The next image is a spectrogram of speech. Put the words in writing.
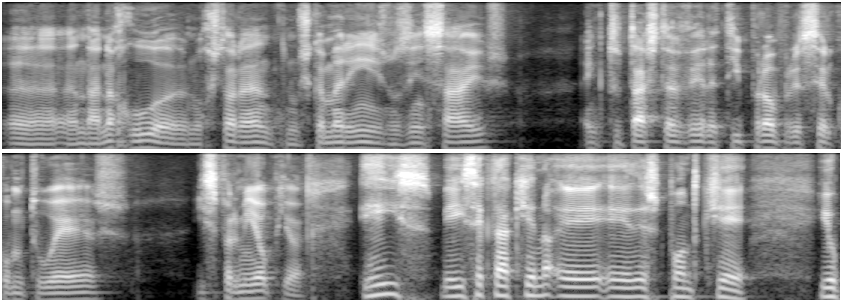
uh, andar na rua, no restaurante, nos camarins, nos ensaios, em que tu estás a ver a ti próprio a ser como tu és, isso para mim é o pior. É isso, é isso é que está aqui, é, é deste ponto que é. Eu,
